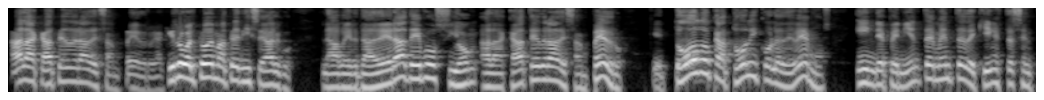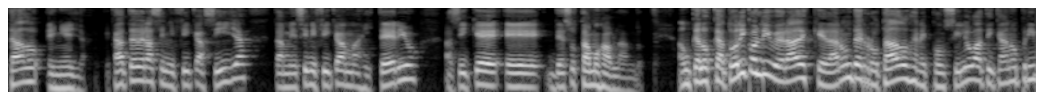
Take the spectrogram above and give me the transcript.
a la cátedra de San Pedro. Y aquí Roberto de Mate dice algo, la verdadera devoción a la cátedra de San Pedro, que todo católico le debemos, independientemente de quién esté sentado en ella. Cátedra significa silla, también significa magisterio, así que eh, de eso estamos hablando. Aunque los católicos liberales quedaron derrotados en el Concilio Vaticano I,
